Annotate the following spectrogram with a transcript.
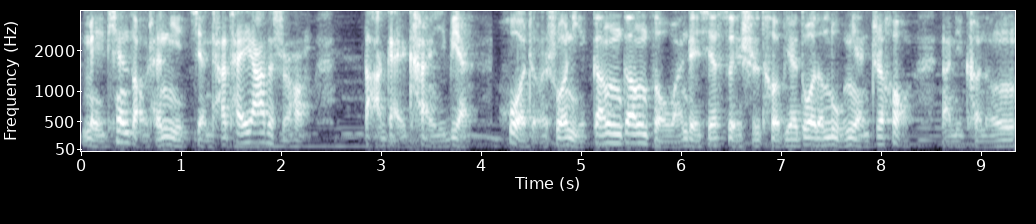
每天早晨你检查胎压的时候，大概看一遍；或者说你刚刚走完这些碎石特别多的路面之后，那你可能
